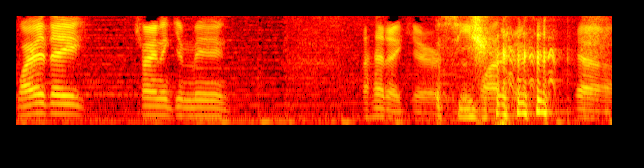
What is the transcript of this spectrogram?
Why are they trying to give me a headache here? A seizure. yeah.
